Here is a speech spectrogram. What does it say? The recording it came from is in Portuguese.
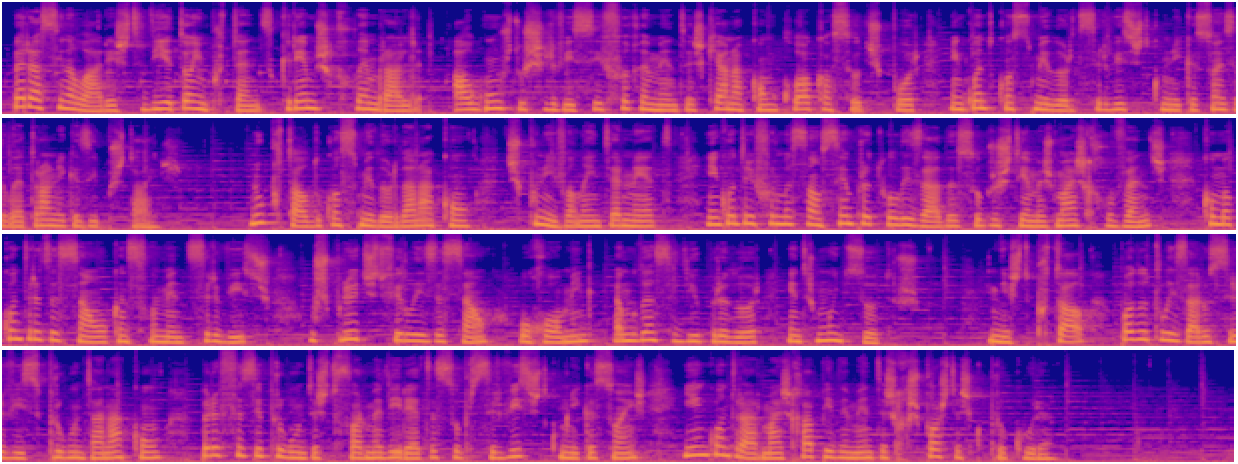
Para assinalar este dia tão importante, queremos relembrar-lhe alguns dos serviços e ferramentas que a Anacom coloca ao seu dispor enquanto consumidor de serviços de comunicações eletrónicas e postais. No portal do consumidor da Anacom, disponível na internet, encontra informação sempre atualizada sobre os temas mais relevantes, como a contratação ou cancelamento de serviços, os períodos de fidelização, o roaming, a mudança de operador, entre muitos outros. Neste portal, pode utilizar o serviço Pergunta Anacom para fazer perguntas de forma direta sobre serviços de comunicações e encontrar mais rapidamente as respostas que procura.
